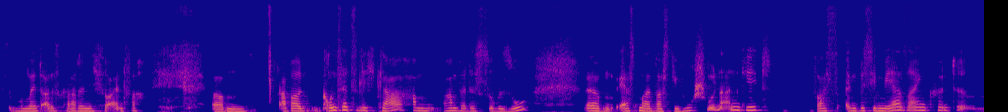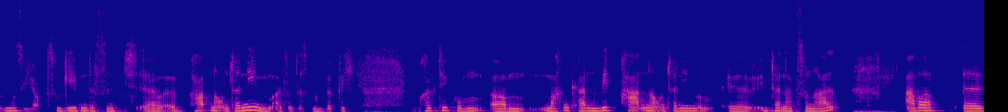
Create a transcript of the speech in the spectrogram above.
Ist im Moment alles gerade nicht so einfach. Ähm, aber grundsätzlich klar haben, haben wir das sowieso. erstmal, was die Hochschulen angeht, was ein bisschen mehr sein könnte, muss ich auch zugeben, das sind äh, Partnerunternehmen. Also, dass man wirklich ein Praktikum machen kann mit Partnerunternehmen äh, international. Aber äh,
